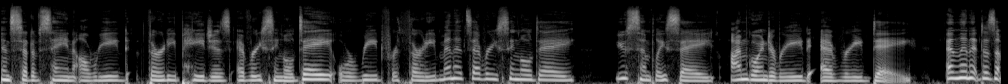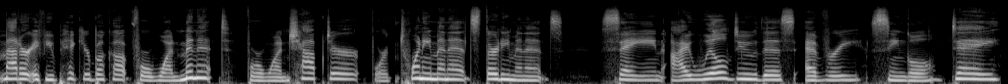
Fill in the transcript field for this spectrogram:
instead of saying I'll read 30 pages every single day or read for 30 minutes every single day, you simply say, I'm going to read every day. And then it doesn't matter if you pick your book up for one minute, for one chapter, for 20 minutes, 30 minutes saying, I will do this every single day.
